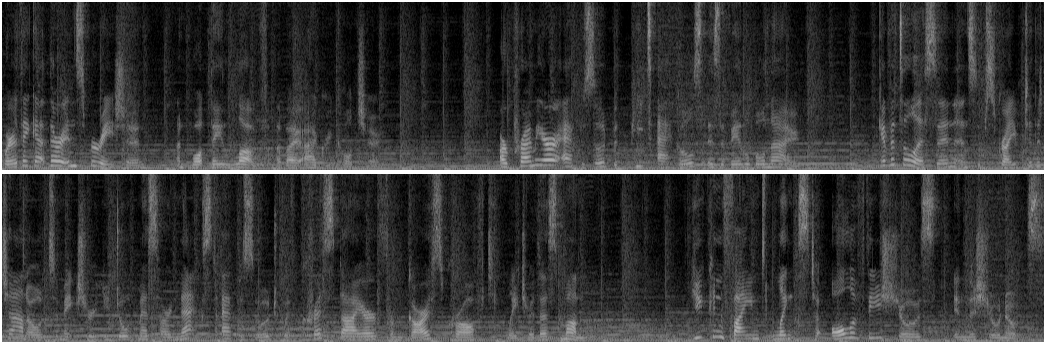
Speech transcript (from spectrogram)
where they get their inspiration, and what they love about agriculture. Our premiere episode with Pete Eccles is available now. Give it a listen and subscribe to the channel to make sure you don't miss our next episode with Chris Dyer from Garth Croft later this month. You can find links to all of these shows in the show notes.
